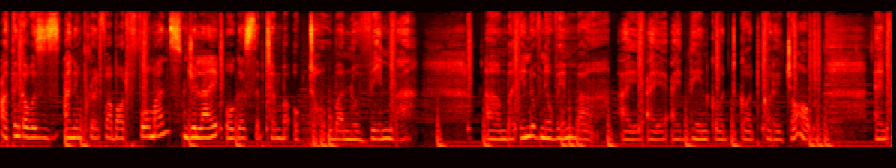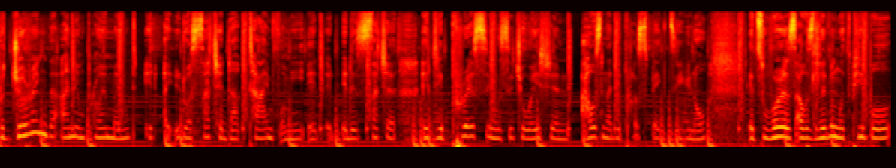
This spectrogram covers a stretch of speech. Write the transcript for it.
I think I was unemployed for about four months July, August, September, October, November. Um, by end of November, I, I, I then got, got, got a job and but during the unemployment it it was such a dark time for me. It it, it is such a, a depressing situation. House na prospects you know. It's worse. I was living with people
